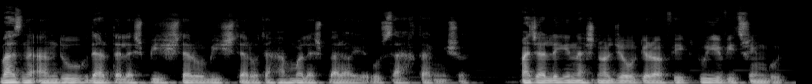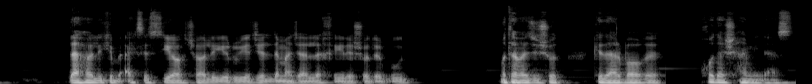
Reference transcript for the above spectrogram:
وزن اندوه در دلش بیشتر و بیشتر و تحملش برای او سختتر می‌شد. مجله نشنال جوگرافیک روی ویترین بود. در حالی که به عکس سیاه چاله روی جلد مجله خیره شده بود، متوجه شد که در واقع خودش همین است.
